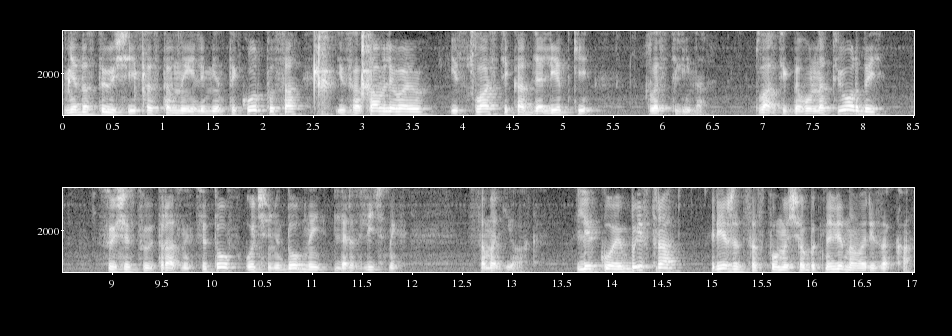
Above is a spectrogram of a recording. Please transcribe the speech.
Недостающие составные элементы корпуса изготавливаю из пластика для лепки пластилина. Пластик довольно твердый, существует разных цветов, очень удобный для различных самоделок. Легко и быстро режется с помощью обыкновенного резака.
